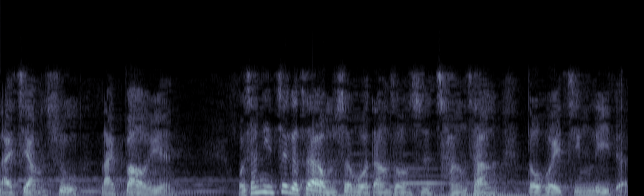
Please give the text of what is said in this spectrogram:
来讲述、来抱怨。我相信这个在我们生活当中是常常都会经历的。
